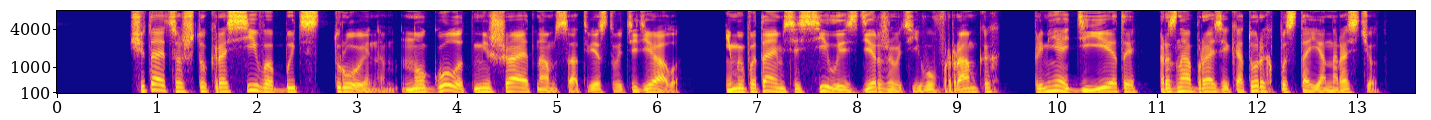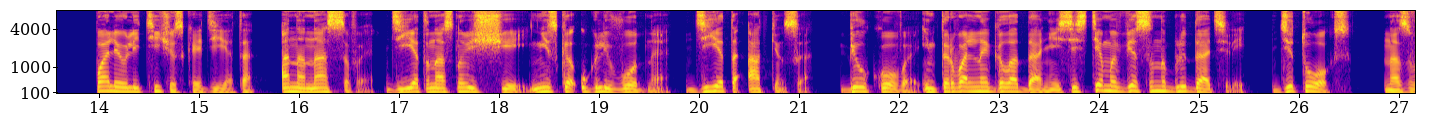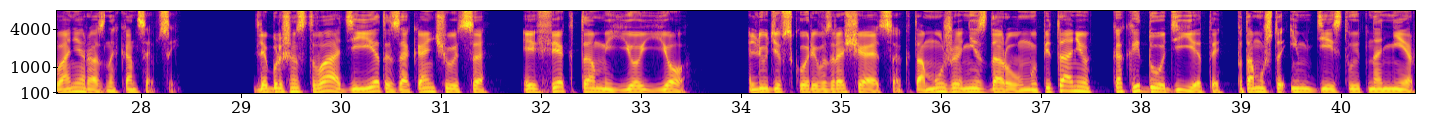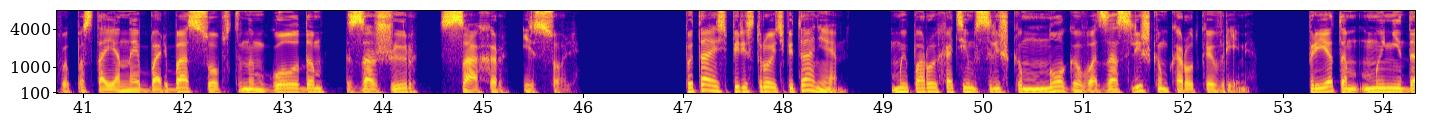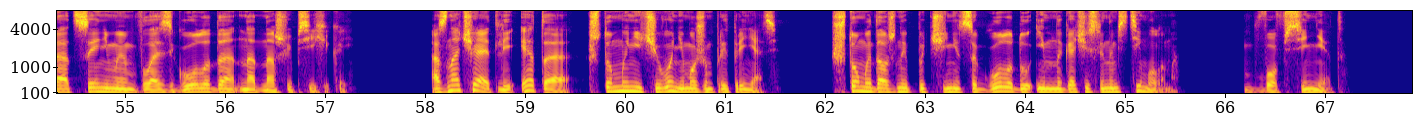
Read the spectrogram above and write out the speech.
Считается, что красиво быть стройным, но голод мешает нам соответствовать идеалу, и мы пытаемся силой сдерживать его в рамках, применяя диеты, разнообразие которых постоянно растет. Палеолитическая диета, ананасовая, диета на основе щей, низкоуглеводная, диета Аткинса, белковое, интервальное голодание, система весонаблюдателей, детокс — названия разных концепций. Для большинства диеты заканчиваются эффектом йо-йо. Люди вскоре возвращаются к тому же нездоровому питанию, как и до диеты, потому что им действует на нервы постоянная борьба с собственным голодом за жир, сахар и соль. Пытаясь перестроить питание, мы порой хотим слишком многого за слишком короткое время. При этом мы недооцениваем власть голода над нашей психикой. Означает ли это, что мы ничего не можем предпринять? Что мы должны подчиниться голоду и многочисленным стимулам? Вовсе нет.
